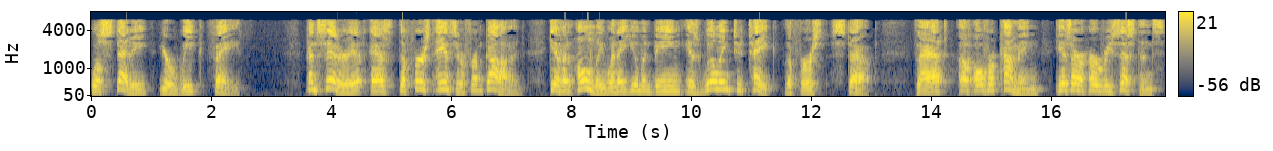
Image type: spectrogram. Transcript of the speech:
will steady your weak faith. Consider it as the first answer from God, given only when a human being is willing to take the first step, that of overcoming his or her resistance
